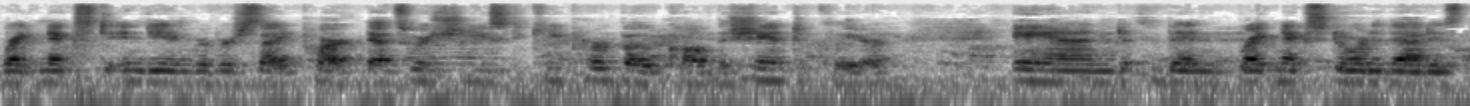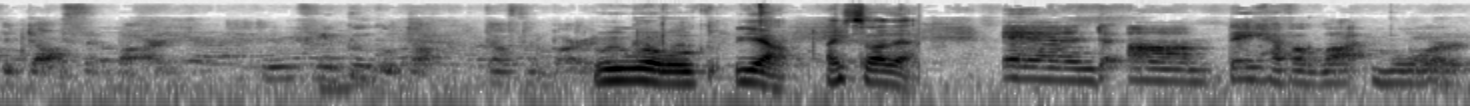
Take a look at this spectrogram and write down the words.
right next to Indian Riverside Park. That's where she used to keep her boat called the Chanticleer. And then right next door to that is the Dolphin Bar. If you Google Dol- Dolphin Bar, We will, we'll, yeah, I saw that. and um, they have a lot more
